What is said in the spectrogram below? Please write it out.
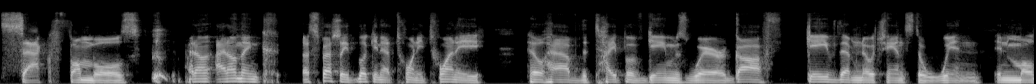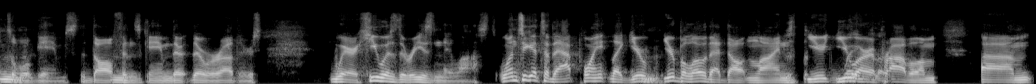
sack fumbles. I don't. I don't think, especially looking at 2020, he'll have the type of games where Goff gave them no chance to win in multiple mm. games. The Dolphins mm. game, there, there were others where he was the reason they lost. Once you get to that point, like you're mm. you're below that Dalton line. You you are below. a problem. Um,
